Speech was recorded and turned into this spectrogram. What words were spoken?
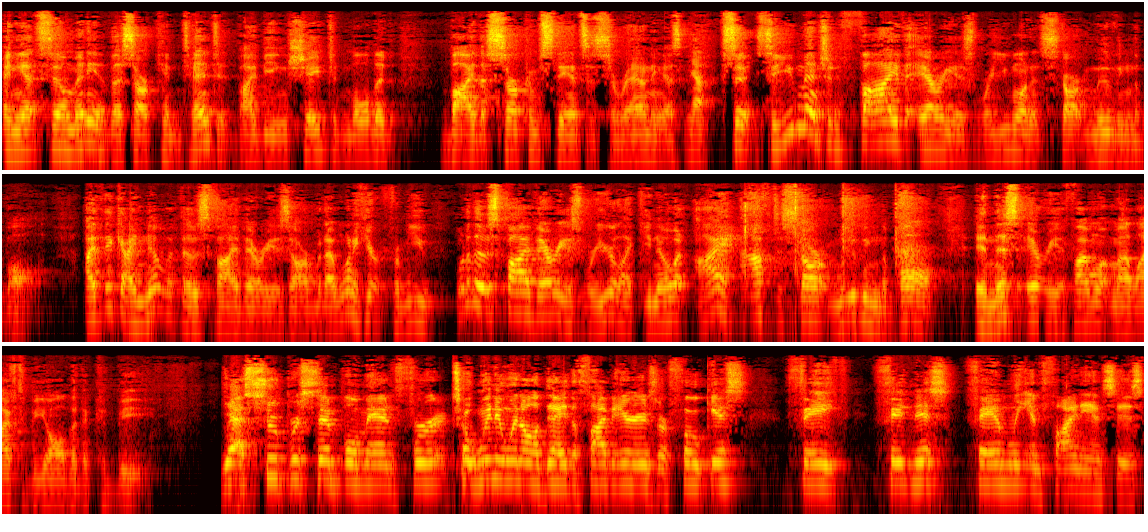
and yet so many of us are contented by being shaped and molded by the circumstances surrounding us. Yeah. So, so you mentioned five areas where you want to start moving the ball. I think I know what those five areas are, but I want to hear it from you. What are those five areas where you're like, you know what? I have to start moving the ball in this area if I want my life to be all that it could be. Yeah, super simple, man. For to win and win all day, the five areas are focus, faith, fitness, family, and finances.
